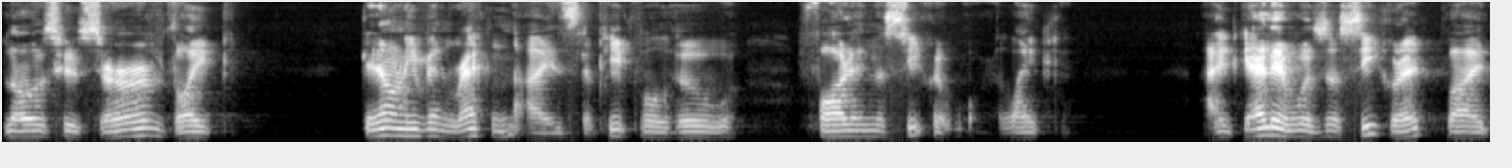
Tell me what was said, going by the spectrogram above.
those who served, like, they don't even recognize the people who fought in the secret war. Like, I get it was a secret, but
